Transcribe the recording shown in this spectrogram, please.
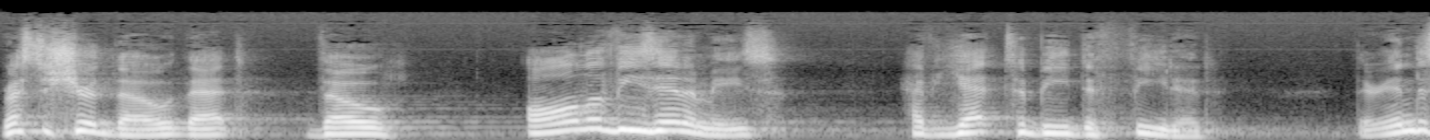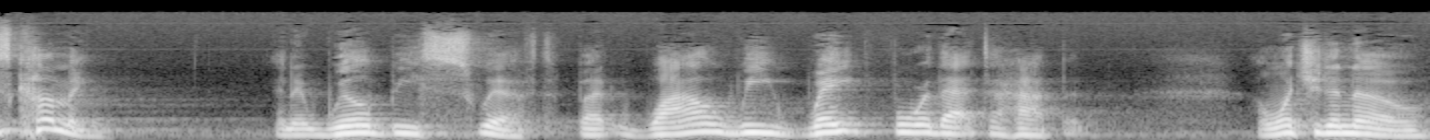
Rest assured, though, that though all of these enemies have yet to be defeated, their end is coming and it will be swift. But while we wait for that to happen, I want you to know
